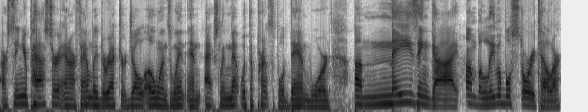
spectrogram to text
Our senior pastor and our family director, Joel Owens, went and actually met with the principal, Dan Ward. Amazing guy, unbelievable storyteller.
